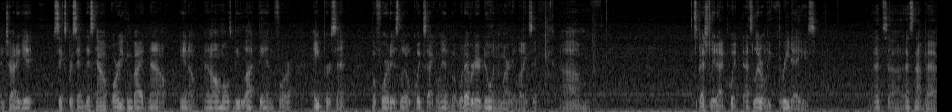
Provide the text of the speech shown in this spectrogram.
and try to get 6% discount, or you can buy it now, you know, and almost be locked in for 8% before this little quick cycle ends. But whatever they're doing, the market likes it. Um, especially that quick. That's literally three days. That's uh, that's not bad.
